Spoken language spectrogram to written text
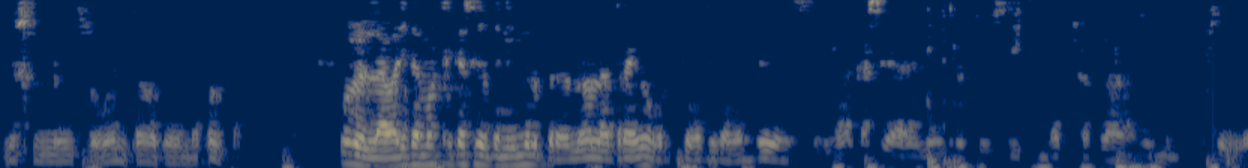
es un instrumento de la tonta. Bueno, la varita mágica sigo teniendo, pero no la traigo porque básicamente es la casa de dentro, pues sí, la usarla lo menos posible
